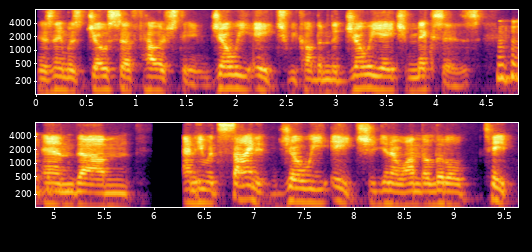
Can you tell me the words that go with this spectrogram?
His name was Joseph Hellerstein, Joey H. We called them the Joey H mixes and um, and he would sign it Joey H. You know, on the little tape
